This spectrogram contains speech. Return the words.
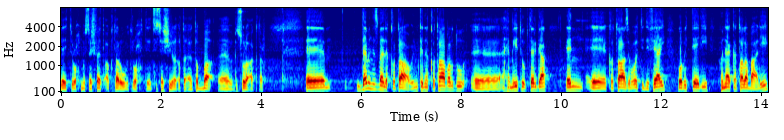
بتروح مستشفيات أكتر وبتروح تستشير الأطباء بصورة أكتر. ده بالنسبة للقطاع. ويمكن القطاع برضو أهميته بترجع إن قطاع زي ما قلت دفاعي وبالتالي هناك طلب عليه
